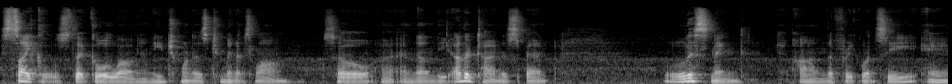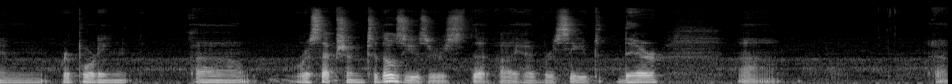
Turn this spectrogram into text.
cycles that go along, and each one is two minutes long. So, uh, and then the other time is spent listening on the frequency and reporting uh, reception to those users that I have received their uh, uh,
